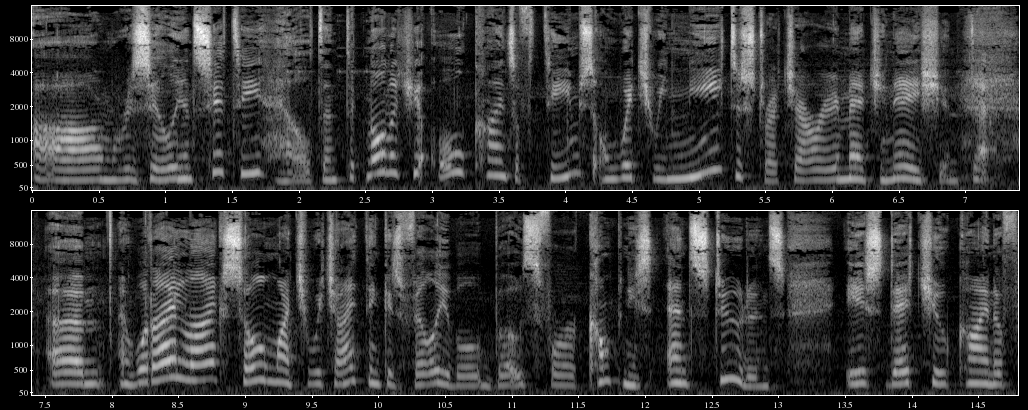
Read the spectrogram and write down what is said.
um, resilient city, health and technology, all kinds of themes on which we need to stretch our imagination. Yeah. Um, and what I like so much, which I think is valuable both for companies and students, is that you kind of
